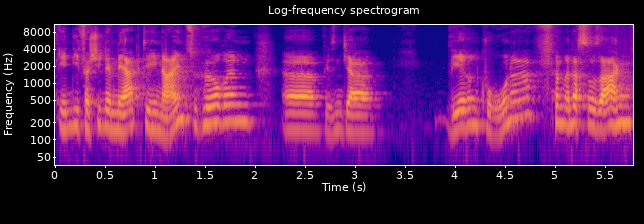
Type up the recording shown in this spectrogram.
in die verschiedenen Märkte hineinzuhören. Äh, wir sind ja während Corona, wenn man das so sagen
